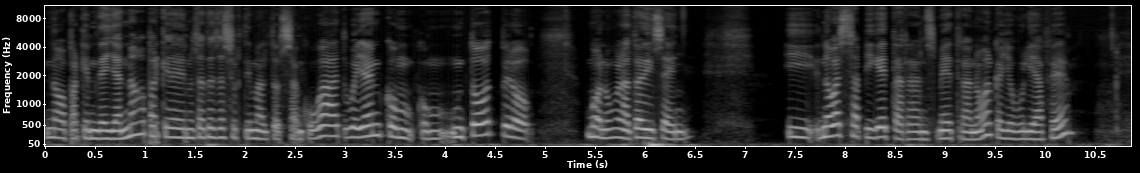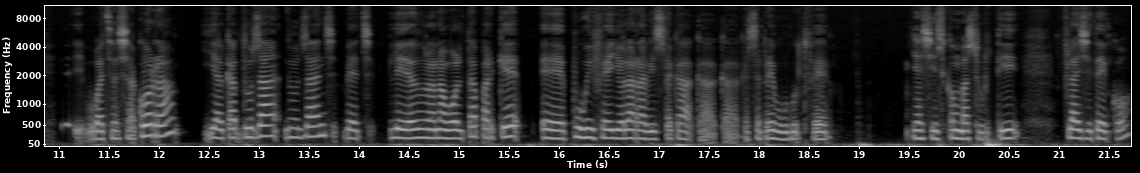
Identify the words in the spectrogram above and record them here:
no, perquè em deien, no, perquè nosaltres ja sortim al tot Sant Cugat, ho veien com, com un tot, però, bueno, un altre disseny. I no vaig saber transmetre no, el que jo volia fer, ho vaig deixar córrer i al cap d'uns anys veig, li he de donar una volta perquè eh, pugui fer jo la revista que, que, que, que sempre he volgut fer. I així és com va sortir Flash Deco,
